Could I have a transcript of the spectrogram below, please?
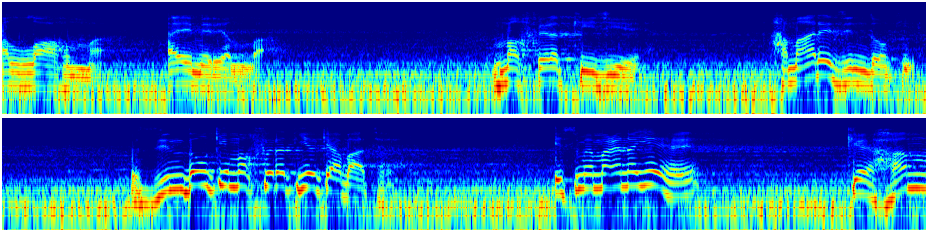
اللہ اے میرے اللہ، مغفرت کیجیے ہمارے زندوں کی۔ زندوں کی مغفرت یہ کیا بات ہے؟ اس میں معنی یہ ہے کہ ہم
